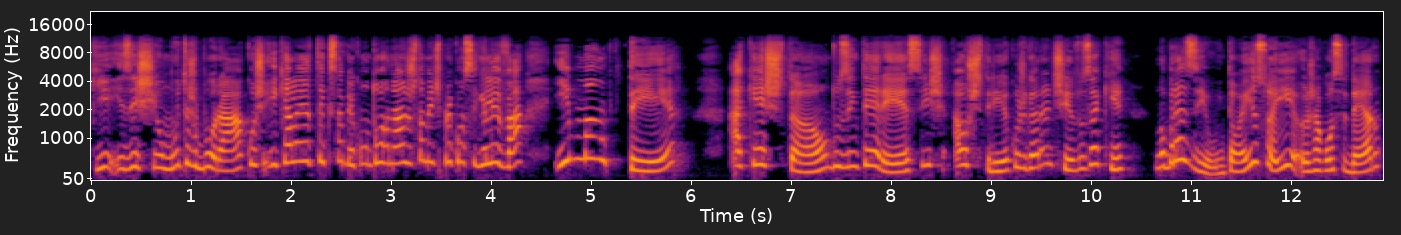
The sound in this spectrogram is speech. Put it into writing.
Que existiam muitos buracos e que ela ia ter que saber contornar justamente para conseguir levar e manter a questão dos interesses austríacos garantidos aqui no Brasil. Então, é isso aí, eu já considero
